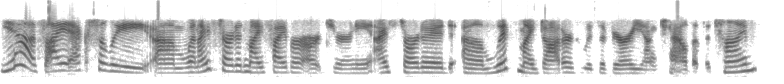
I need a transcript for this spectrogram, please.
Yes, I actually, um, when I started my fiber art journey, I started um, with my daughter, who was a very young child at the time.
